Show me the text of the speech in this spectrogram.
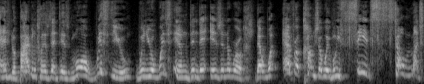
And the Bible declares that there's more with you when you're with Him than there is in the world. That whatever comes your way, we see it so much.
